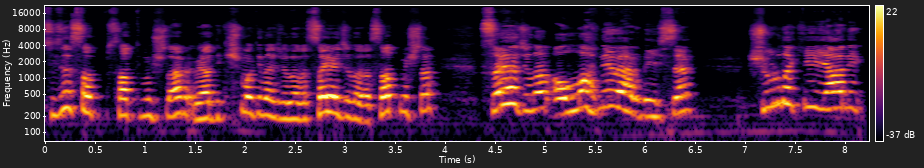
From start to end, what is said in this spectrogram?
size sat, satmışlar veya dikiş makinacılara, sayacılara satmışlar. Sayacılar Allah ne verdiyse şuradaki yani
